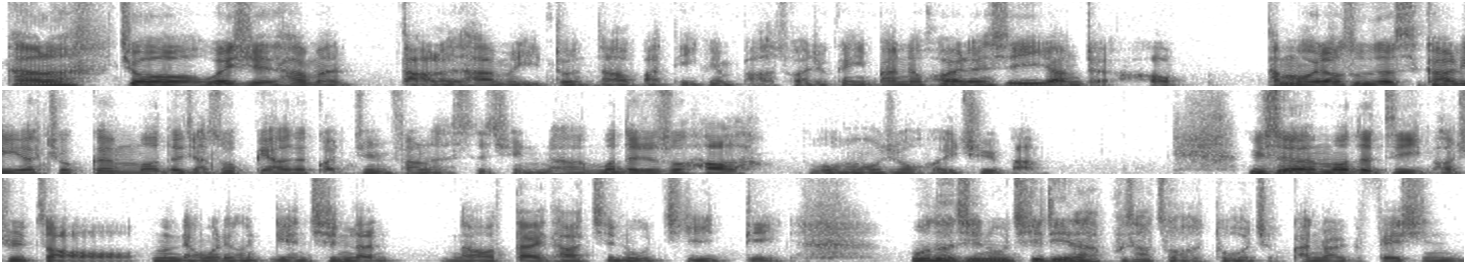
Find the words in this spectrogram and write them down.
他呢，就威胁他们，打了他们一顿，然后把底片拔出来，就跟一般的坏人是一样的。好，他们回到宿舍，斯卡利呢就跟莫德讲说，不要再管军方的事情。那莫德就说好了，我们就回去吧。于是莫德自己跑去找那两位年年轻人，然后带他进入基地。莫德进入基地呢，不知道走了多久，看到一个飞行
